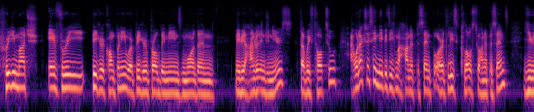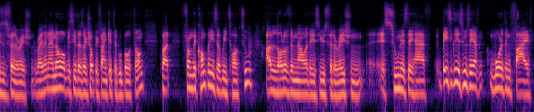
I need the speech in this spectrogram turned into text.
pretty much every bigger company, where bigger probably means more than maybe 100 engineers that we've talked to, I would actually say maybe it's even 100% or at least close to 100% uses Federation, right? And I know obviously there's like Shopify and GitHub who both don't, but from the companies that we talk to, a lot of them nowadays use Federation eh, as soon as they have, basically as soon as they have more than five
